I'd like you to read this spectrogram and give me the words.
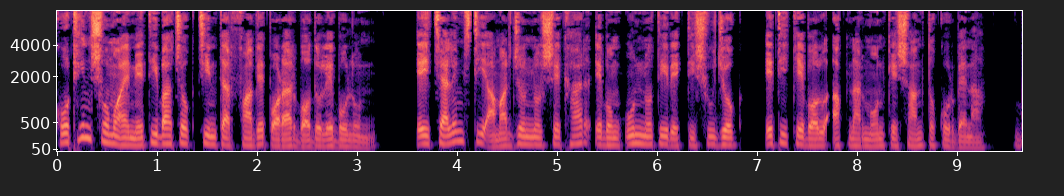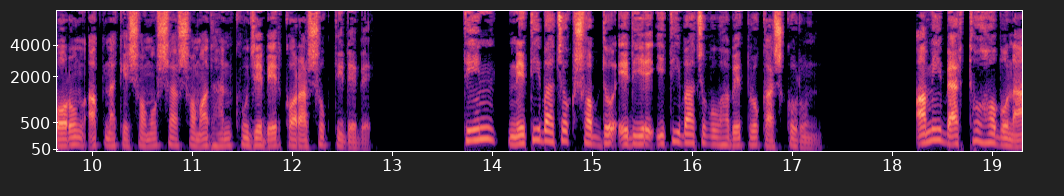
কঠিন সময় নেতিবাচক চিন্তার ফাঁদে পড়ার বদলে বলুন এই চ্যালেঞ্জটি আমার জন্য শেখার এবং উন্নতির একটি সুযোগ, এটি কেবল আপনার মনকে শান্ত করবে না, বরং আপনাকে সমস্যার সমাধান খুঁজে বের করার শক্তি দেবে। তিন, নেতিবাচক শব্দ এড়িয়ে ইতিবাচকভাবে প্রকাশ করুন। আমি ব্যর্থ হব না,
